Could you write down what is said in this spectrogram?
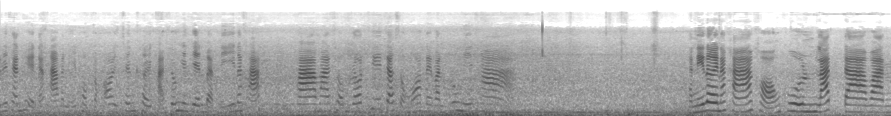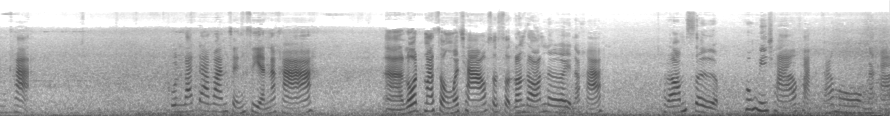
วัสดีแฟนเพจนะคะ วันนี้พบกับอ้อยเช่นเคยค่ะ ช่วงเย็นๆแบบนี้นะคะ พามาชมรถที่จะส่งมอบในวันพรุ่งนี้ค่ะคันนี้เลยนะคะของคุณรัตดาวันค่ะ คุณรัตดาวันเสียงเสียนนะคะรถมาส่งเมื่อเช้าสดๆร้อนๆเลยนะคะ พร้อมเสิร์ฟพรุ่งนี้เช้าค่ะ9โมงนะคะ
